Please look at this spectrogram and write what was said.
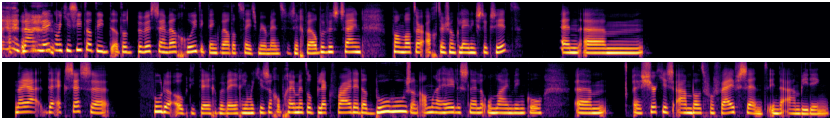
nou, zeker, want je ziet dat, die, dat dat bewustzijn wel groeit. Ik denk wel dat steeds meer mensen zich wel bewust zijn van wat er achter zo'n kledingstuk zit. En um, nou ja, de excessen voeden ook die tegenbeweging. Want je zag op een gegeven moment op Black Friday dat Boohoo, zo'n andere hele snelle online winkel, um, uh, shirtjes aanbood voor 5 cent in de aanbieding.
